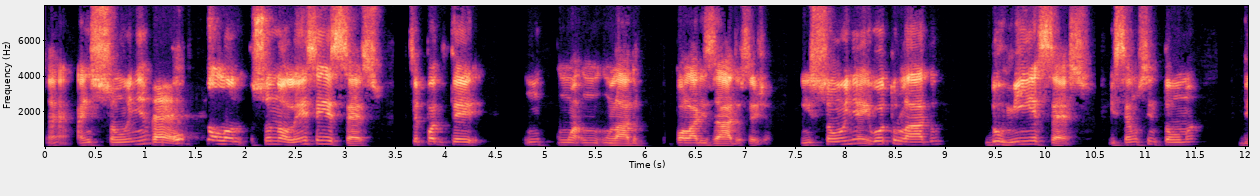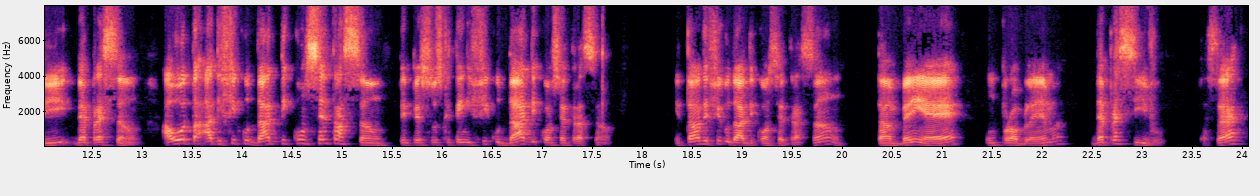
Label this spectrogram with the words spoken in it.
né? A insônia é. ou sonolência em excesso. Você pode ter um, um, um lado polarizado, ou seja, insônia e o outro lado dormir em excesso. Isso é um sintoma de depressão. A outra, a dificuldade de concentração. Tem pessoas que têm dificuldade de concentração. Então, a dificuldade de concentração também é um problema depressivo, tá certo?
